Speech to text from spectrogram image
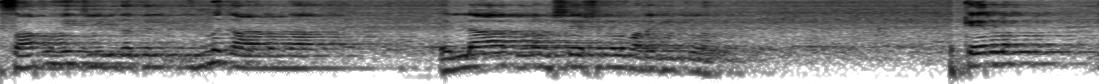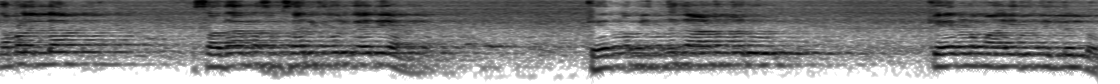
സാമൂഹ്യ ജീവിതത്തിൽ ഇന്ന് കാണുന്ന എല്ലാ ഗുണവിശേഷങ്ങളും അടങ്ങിയിട്ടുള്ളത്. കേരളം നമ്മളെല്ലാം സാധാരണ സംസാരിക്കുന്ന ഒരു കാര്യമാണ്. കേരളം ഇന്ന് കാണുന്നൊരു കേരളമായിരുന്നില്ലല്ലോ.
